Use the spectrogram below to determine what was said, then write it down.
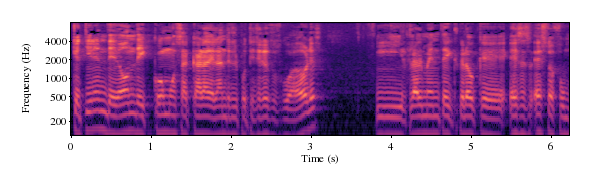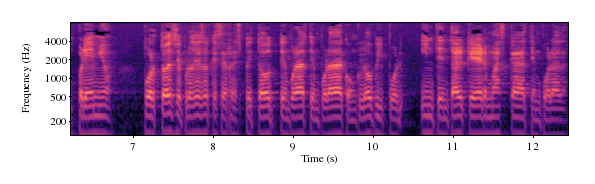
que tienen de dónde y cómo sacar adelante el potencial de sus jugadores. Y realmente creo que esto fue un premio por todo ese proceso que se respetó temporada a temporada con Klopp y por intentar querer más cada temporada.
